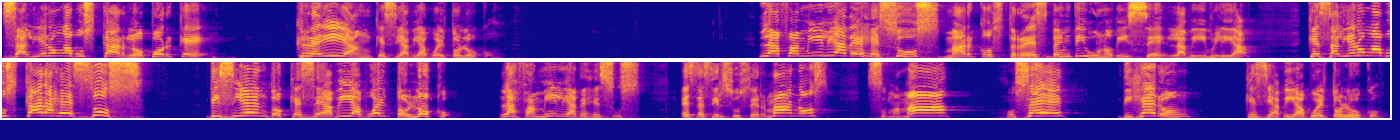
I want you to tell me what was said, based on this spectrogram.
salieron a buscarlo porque creían que se había vuelto loco. La familia de Jesús, Marcos 3:21 dice la Biblia, que salieron a buscar a Jesús diciendo que se había vuelto loco. La familia de Jesús, es decir, sus hermanos, su mamá, José dijeron que se había vuelto loco.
